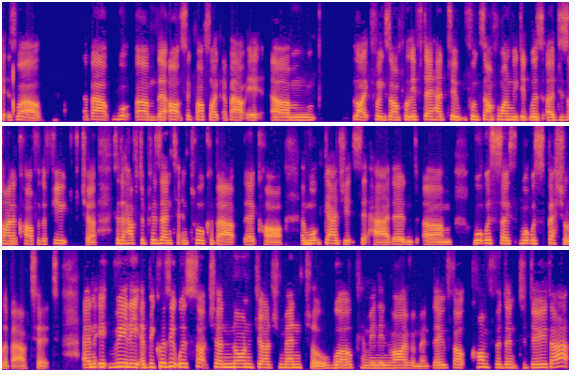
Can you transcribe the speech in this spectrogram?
it as well about what um their arts and crafts like about it um like for example if they had to for example one we did was a design a car for the future. So they have to present it and talk about their car and what gadgets it had and um, what was so what was special about it. And it really and because it was such a non-judgmental welcoming environment they felt confident to do that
